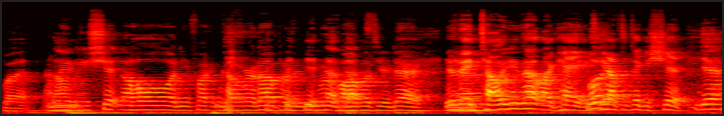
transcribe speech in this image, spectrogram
but I no. mean, you shit in a hole and you fucking cover it up and you Yeah, move on with your day. Did yeah. they tell you that? Like, hey, if What? you have to take a shit, yeah,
